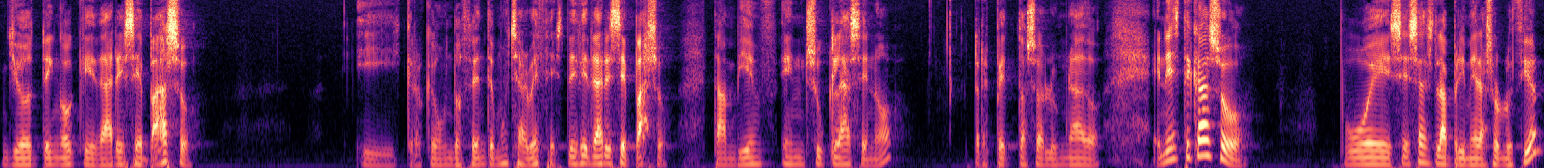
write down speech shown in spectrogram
yo tengo que dar ese paso. Y creo que un docente muchas veces debe dar ese paso también en su clase, ¿no? Respecto a su alumnado. En este caso, pues esa es la primera solución,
